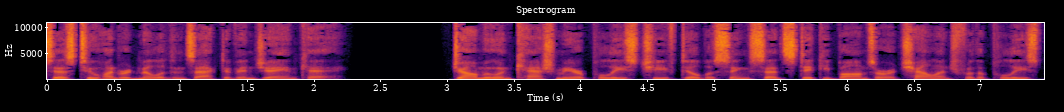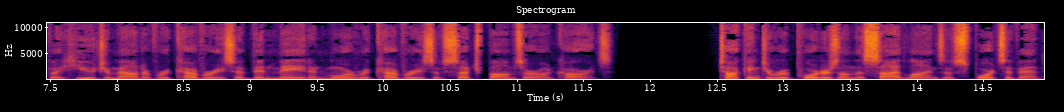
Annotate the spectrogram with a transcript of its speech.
says 200 militants active in J&K. Jammu and Kashmir Police Chief Dilbag Singh said sticky bombs are a challenge for the police but huge amount of recoveries have been made and more recoveries of such bombs are on cards. Talking to reporters on the sidelines of sports event,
